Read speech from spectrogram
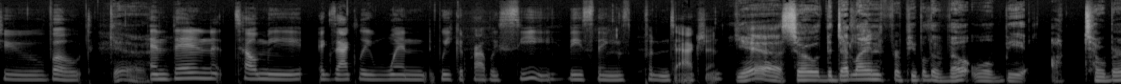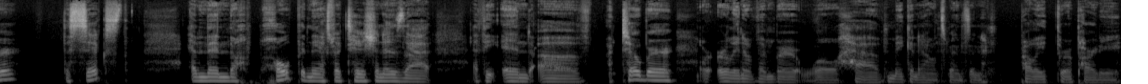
to vote. Yeah. And then tell me exactly when we could probably see these things put into action. Yeah. So the deadline for people to vote will be October the 6th. And then the hope and the expectation is that at the end of October or early November, we'll have make announcements and probably throw a party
